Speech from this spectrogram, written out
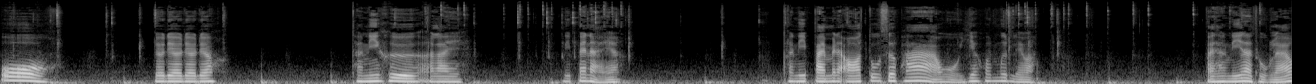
โอ้ เดี๋ยวเดี๋ยวเดี๋ยวเดี๋ยวทางนี้คืออะไร นี่ไปไหนอะทางนี้ไปไม่ได้ อ๋อ ตู้เสื้อผ้า โอ้โหเหี้ยโคตรมืดเลยว่ะ ไปทางนี้แหละถูกแล้ว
